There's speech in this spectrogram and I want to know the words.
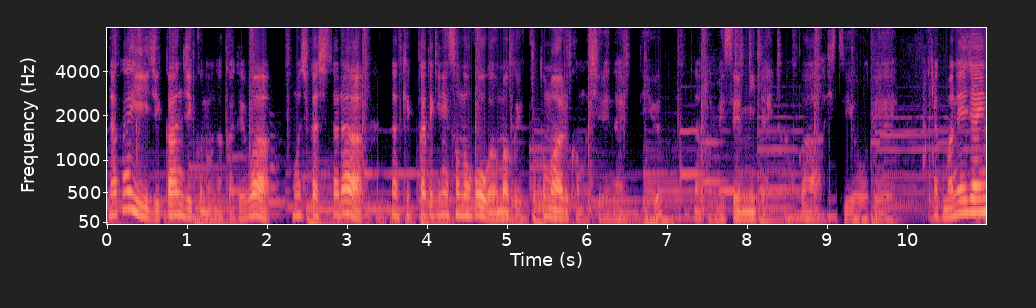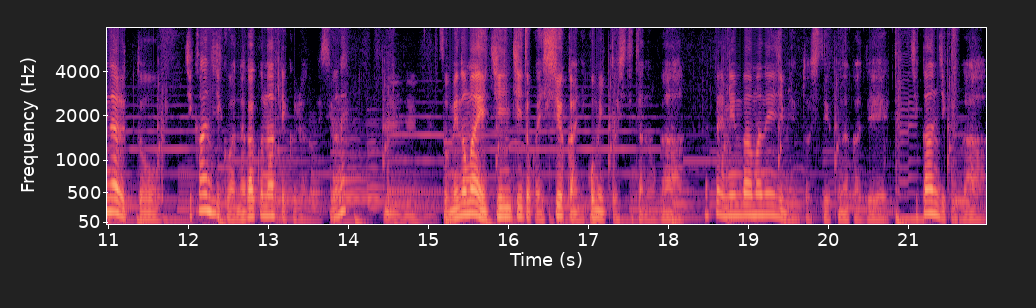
長い時間軸の中では、もしかしたら、なんか結果的にその方がうまくいくこともあるかもしれないっていう、なんか目線みたいなのが必要で、なんかマネージャーになると、時間軸は長くなってくるんですよね。うんうんそう目の前1日とか1週間にコミットしてたのが、やっぱりメンバーマネジメントしていく中で、時間軸が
